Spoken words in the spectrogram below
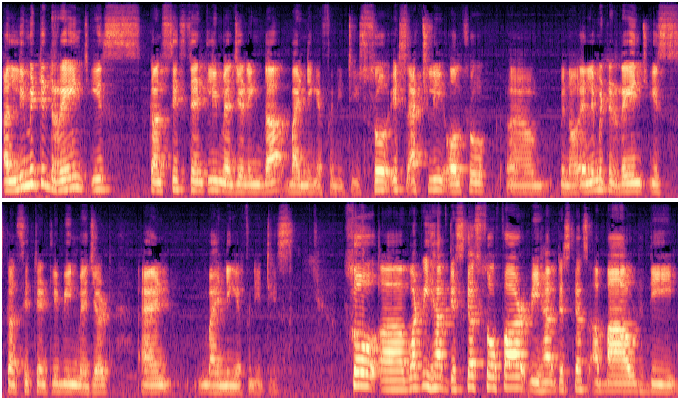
a limited range is consistently measuring the binding affinity. So it's actually also, um, you know, a limited range is consistently being measured and binding affinities. So uh, what we have discussed so far, we have discussed about the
